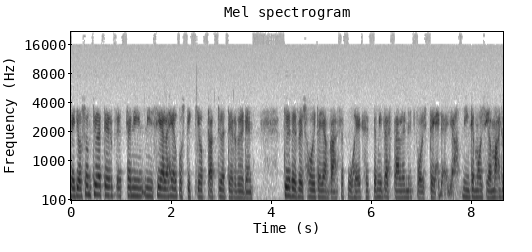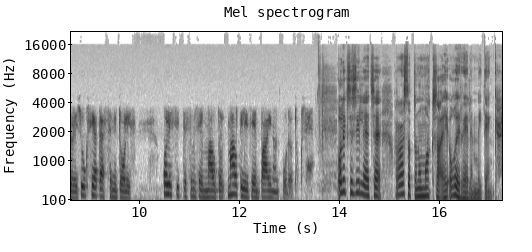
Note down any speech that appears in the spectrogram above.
ja jos on työterveyttä, niin, niin siellä helpostikin ottaa työterveyden, työterveyshoitajan kanssa puheeksi, että mitä tälle nyt voisi tehdä ja minkämoisia mahdollisuuksia tässä nyt olisi, olisi sitten semmoiseen maltilliseen painon pudotukseen. Oliko se silleen, että se rassattunut maksa ei oireile mitenkään?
